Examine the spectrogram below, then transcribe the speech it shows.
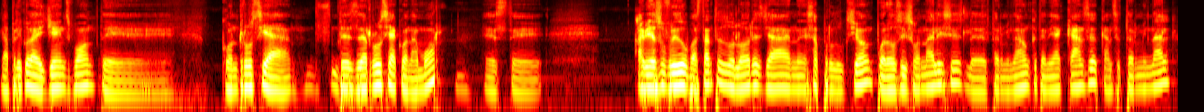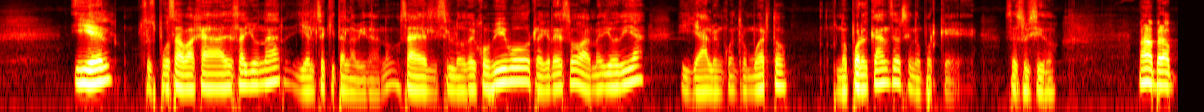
la película de James Bond de con Rusia desde Rusia con amor. Mm. Este había sufrido bastantes dolores ya en esa producción, por eso hizo análisis, le determinaron que tenía cáncer, cáncer terminal, y él, su esposa baja a desayunar y él se quita la vida, ¿no? O sea, él se lo dejó vivo, regreso al mediodía y ya lo encuentro muerto, no por el cáncer, sino porque se suicidó. Bueno, pero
